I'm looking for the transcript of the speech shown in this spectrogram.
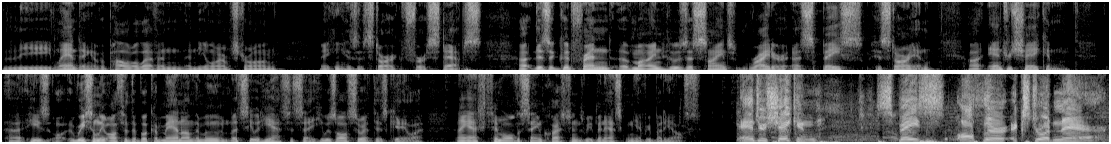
the landing of Apollo 11 and Neil Armstrong making his historic first steps. Uh, there's a good friend of mine who's a science writer, a space historian, uh, Andrew Chaikin. Uh, he's recently authored the book A Man on the Moon. Let's see what he has to say. He was also at this gala, and I asked him all the same questions we've been asking everybody else. Andrew Chaikin, space author extraordinaire.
